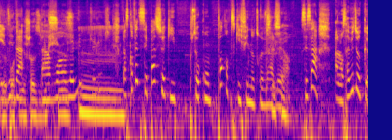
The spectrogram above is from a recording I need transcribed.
de aider des choses d'avoir le luxe, du luxe. Parce qu'en fait, c'est pas ce qui ce qu'on porte qui fait notre ça. valeur. C'est ça. Alors, ça veut dire que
